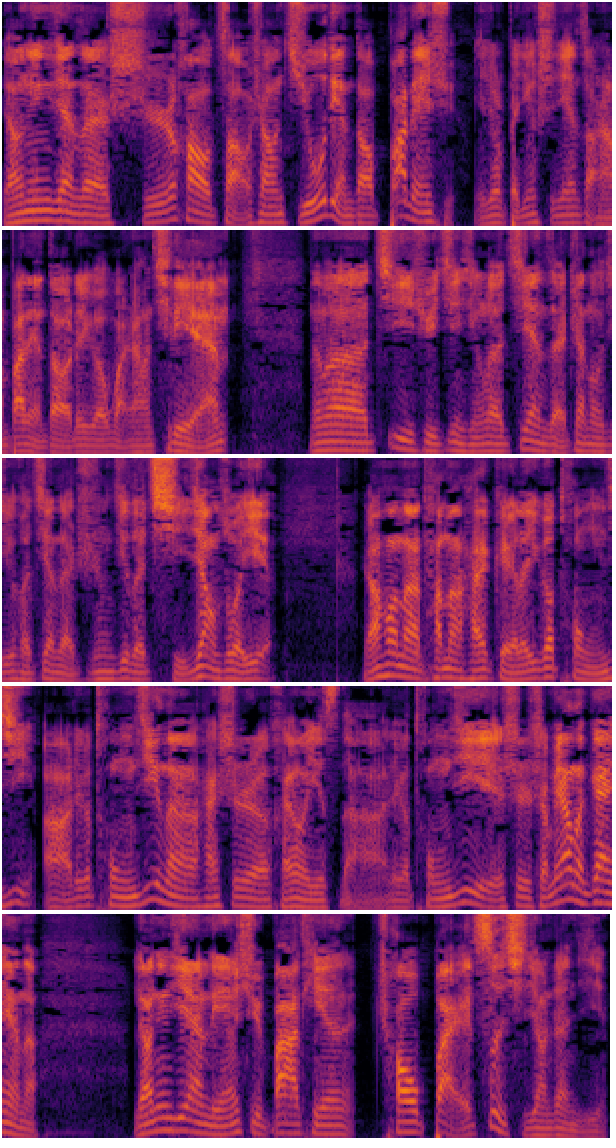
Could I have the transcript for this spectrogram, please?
辽宁舰在十号早上九点到八点许，也就是北京时间早上八点到这个晚上七点，那么继续进行了舰载战斗机和舰载直升机的起降作业。然后呢，他们还给了一个统计啊，这个统计呢还是很有意思的啊。这个统计是什么样的概念呢？辽宁舰连续八天超百次起降战机，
